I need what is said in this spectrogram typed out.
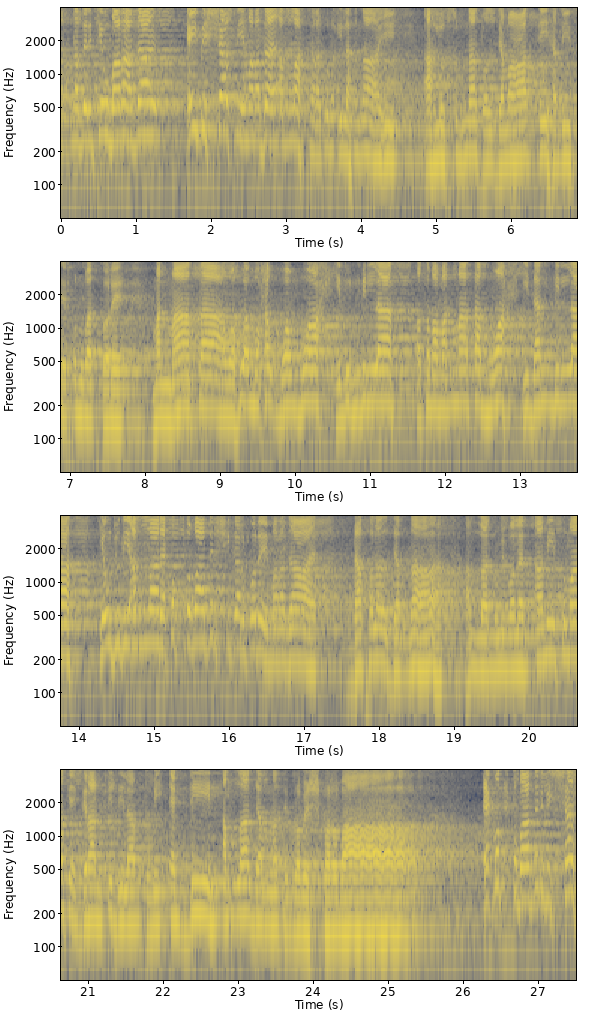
আপনাদের কেউ মারা যায় এই বিশ্বাস নিয়ে মারা যায় আল্লাহ ছাড়া কোনো ইলাহ নাই। আহলুস সুন্নাত জামাত এই হাদিসের অনুবাদ করে অথবা কেউ যদি আল্লাহর একত্ববাদের স্বীকার করে মারা যায়, দাখলাল জান্নাহ আল্লাহ নবী বলেন, আমি তোমাকে গ্যারান্টি দিলাম, তুমি একদিন আল্লাহর জান্নাতে প্রবেশ করবা। একত্ববাদের বিশ্বাস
